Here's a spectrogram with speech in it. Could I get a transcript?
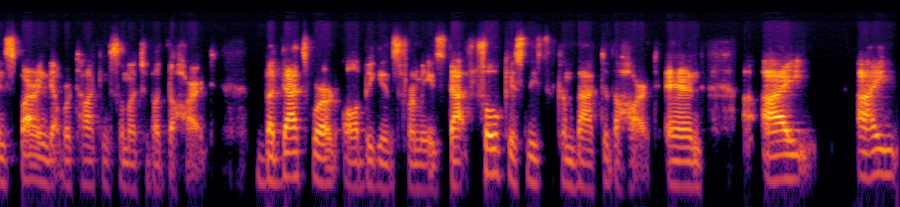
inspiring that we're talking so much about the heart. But that's where it all begins for me. Is that focus needs to come back to the heart. And I I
